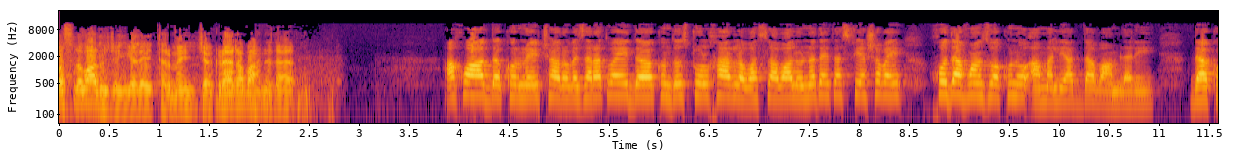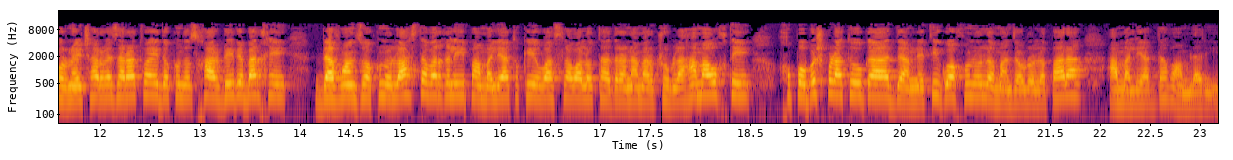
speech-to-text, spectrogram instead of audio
وسلوالو جنګیالیو ترمنځ جګړه روانه ده. اخوا د کورنیو چارو وزارت وایي د کندوز ټول ښار له وسلوالو نه دی تصفیه شوی خو د افغان ځواکونو عملیات دوام لري. د کورنیو چارو وزارت وايي د کندوز ښار ډېرې برخې د افغان ځواکونو لاس ته ورغلي په عملیاتو کې وسله والو ته درنه مرګ ژوبله هم اوښتې خو په بشپړه توګه د امنیتي ګواښونو له منځه وړلو لپاره عملیات دوام لري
